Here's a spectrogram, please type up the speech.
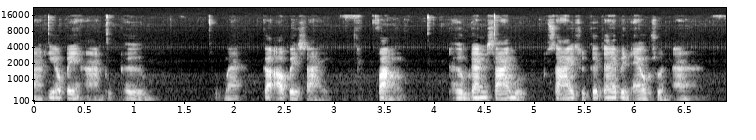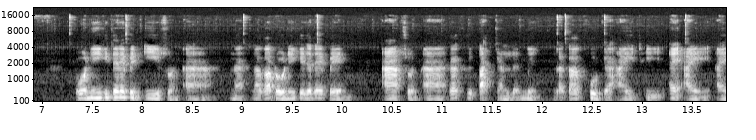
r ที่เอาไปหารทุกเทอมถูกไหมก็เอาไปใส่ฝั่ง เทอมด้านซ้ายหมดซ้ายสุดก็จะได้เป็น l ส่วน r ตัวนี้ก็จะได้เป็น e ส่วน r นะ แล้วก็ตัวนี้ก็จะได้เป็น r ส่วน r ก็คือตัดกันเหลือหนึ่งแล้วก็คูณกับ it ไอ i i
